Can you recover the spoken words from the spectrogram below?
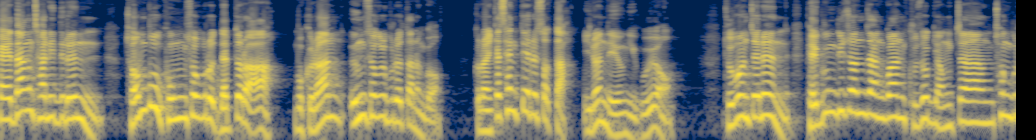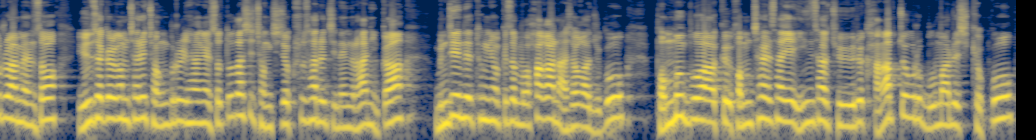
해당 자리들은 전부 공석으로 냅둬라. 뭐 그러한 응석을 부렸다는 거. 그러니까 생떼를 썼다. 이런 내용이고요. 두 번째는 백운규 전 장관 구속영장 청구를 하면서 윤석열 검찰이 정부를 향해서 또다시 정치적 수사를 진행을 하니까 문재인 대통령께서 뭐 화가 나셔가지고 법무부와 그 검찰 사이의 인사 조율을 강압적으로 무마를 시켰고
